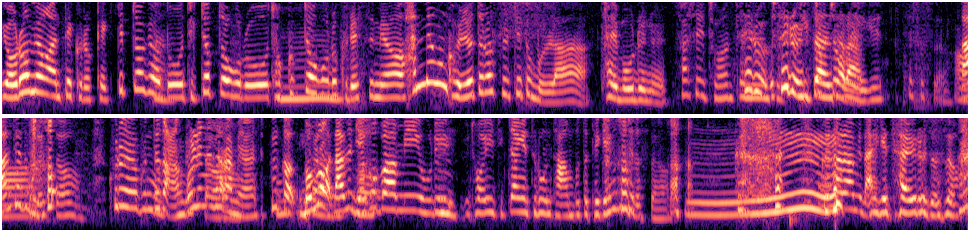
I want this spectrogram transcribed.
여러 명한테 그렇게 찝적여도 직접적으로 적극적으로 그랬으면 한 명은 걸려들었을지도 몰라. 잘 모르는. 사실 저한테는 새로- 저- 새로 입사한 사람. 얘기했 었어요. 나한테도 아. 그랬어. 그래요, 근데도 안 걸리는 그랬어. 사람이야. 그러니까 이 넘어. 나는 어. 예거밤이 우리 저희 직장에 들어온 다음부터 되게 행복해졌어요. 음. 그 사람이 나에게 자유를 줘서.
